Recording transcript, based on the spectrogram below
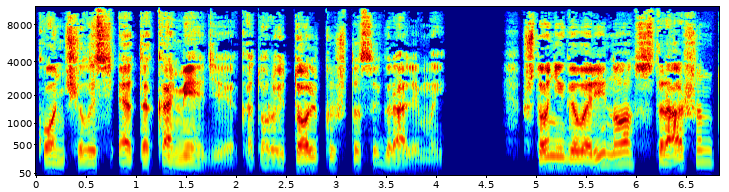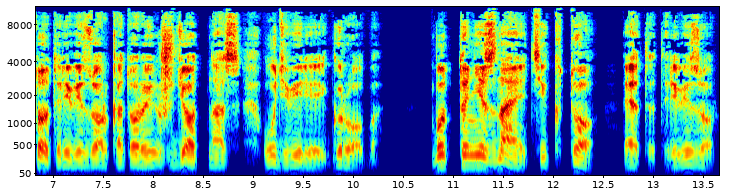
кончилась эта комедия, которую только что сыграли мы. Что ни говори, но страшен тот ревизор, который ждет нас у дверей гроба. Будто не знаете, кто этот ревизор.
